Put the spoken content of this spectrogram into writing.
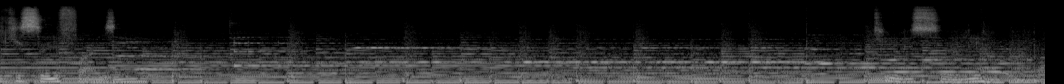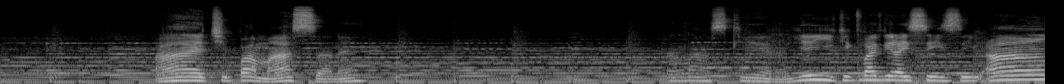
Que isso aí faz, hein? Que isso aí, rapaz? Ah, é tipo a massa, né? A lasqueira. E aí, o que, que vai virar isso aí, aí? Ah,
